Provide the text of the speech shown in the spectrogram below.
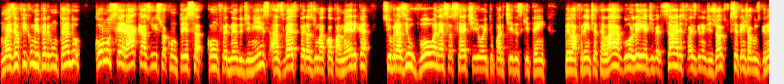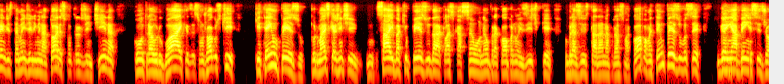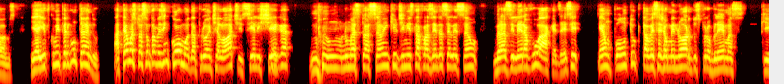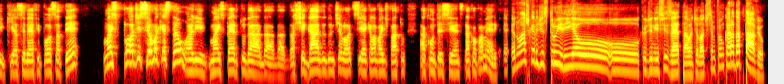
Mas eu fico me perguntando como será caso isso aconteça com o Fernando Diniz, às vésperas de uma Copa América, se o Brasil voa nessas sete, oito partidas que tem pela frente até lá, goleia adversários, faz grandes jogos, porque você tem jogos grandes também de eliminatórias contra a Argentina, contra o Uruguai, quer dizer, são jogos que que tem um peso, por mais que a gente saiba que o peso da classificação ou não para a Copa não existe, porque o Brasil estará na próxima Copa, mas tem um peso você ganhar bem esses jogos. E aí eu fico me perguntando, até uma situação talvez incômoda para o Ancelotti, se ele chega num, numa situação em que o Diniz está fazendo a seleção brasileira voar. Quer dizer, esse é um ponto que talvez seja o menor dos problemas que, que a CBF possa ter, mas pode ser uma questão ali mais perto da, da, da, da, chegada do Ancelotti, se é que ela vai de fato acontecer antes da Copa América. Eu não acho que ele destruiria o, o que o Diniz fizer, tá? O Ancelotti sempre foi um cara adaptável.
